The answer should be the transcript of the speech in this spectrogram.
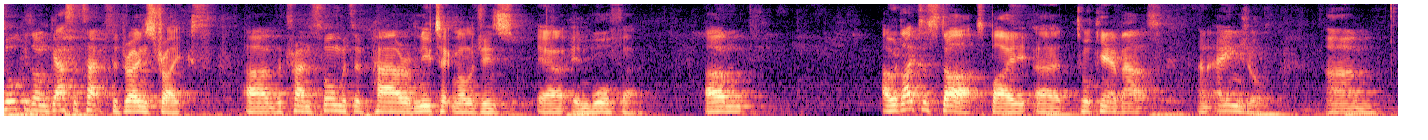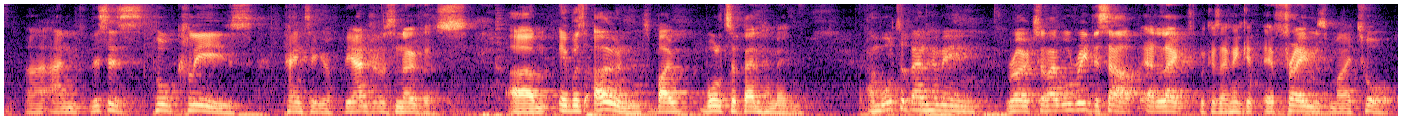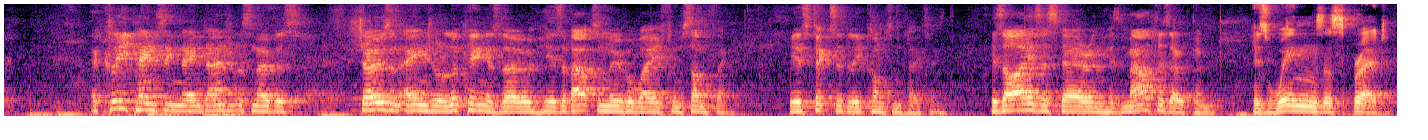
talk is on gas attacks to drone strikes, uh, the transformative power of new technologies uh, in warfare. Um, I would like to start by uh, talking about an angel. Um, uh, and this is Paul Klee's painting of the Angelus Novus. Um, it was owned by Walter Benjamin. And Walter Benjamin wrote, and I will read this out at length because I think it, it frames my talk. A Klee painting named Angelus Novus shows an angel looking as though he is about to move away from something. He is fixedly contemplating. His eyes are staring, his mouth is open, his wings are spread.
